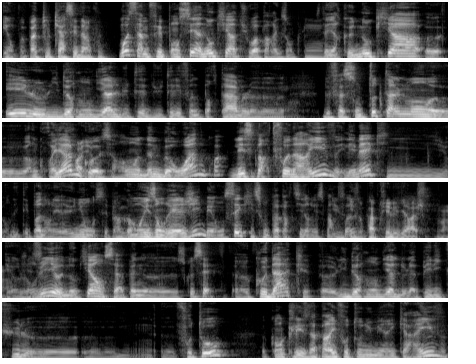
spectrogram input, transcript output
Et on peut pas tout casser d'un coup. Moi, ça me fait penser à Nokia, tu vois, par exemple. Mm. C'est-à-dire que Nokia euh, est le leader mondial du téléphone portable euh, de façon totalement euh, incroyable, Incroyable. quoi. C'est vraiment un number one, quoi. Les smartphones arrivent et les mecs, ils- on n'était pas dans les réunions, on sait pas Non, comment ils ont réagi, mais on sait qu'ils sont pas partis dans les smartphones. ils ont pas pris le virage. Voilà. Et aujourd'hui, euh, Nokia, on sait à peine euh, ce que c'est. Kodak, leader mondial de la pellicule photo, quand les appareils photo numériques arrivent,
